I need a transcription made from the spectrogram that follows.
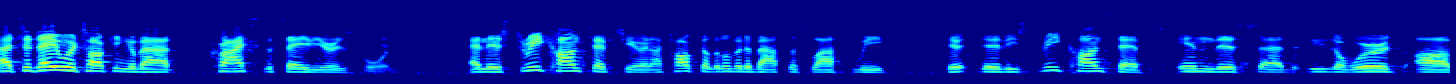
Uh, today we're talking about Christ the Savior is born. And there's three concepts here, and I talked a little bit about this last week. There, there are these three concepts in this, uh, these are words of,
